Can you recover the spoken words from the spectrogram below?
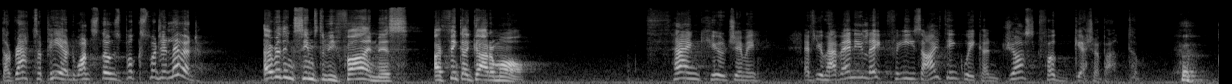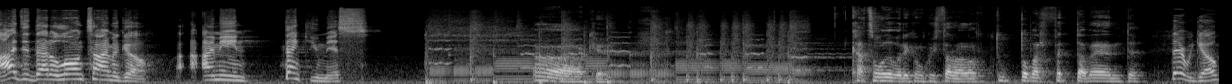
The rats appeared once those books were delivered. Everything seems to be fine, miss. I think I got them all. Thank you, Jimmy. If you have any late fees, I think we can just forget about them. I did that a long time ago. I, I mean, Thank you, miss. Ah, ok. Cazzo, ma devo riconquistarla tutto perfettamente. There we go.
